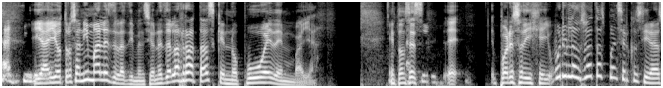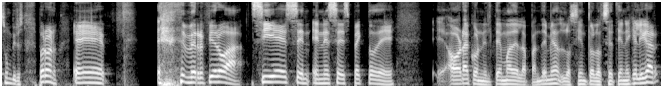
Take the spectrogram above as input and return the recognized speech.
así Y hay otros animales de las dimensiones de las ratas que no pueden, vaya. Entonces, eh, por eso dije, yo, bueno, las ratas pueden ser consideradas un virus. Pero bueno, eh, me refiero a, sí es en, en ese aspecto de, ahora con el tema de la pandemia, lo siento, se tiene que ligar.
